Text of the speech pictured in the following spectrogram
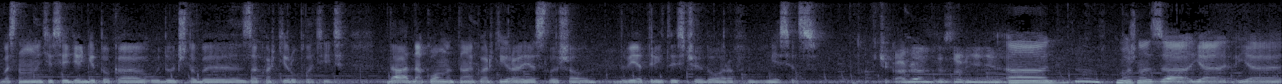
в основном эти все деньги только уйдут, чтобы за квартиру платить. Да, однокомнатная квартира, я слышал, 2-3 тысячи долларов в месяц. Чикаго для сравнения? А, ну, можно за... Я, я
